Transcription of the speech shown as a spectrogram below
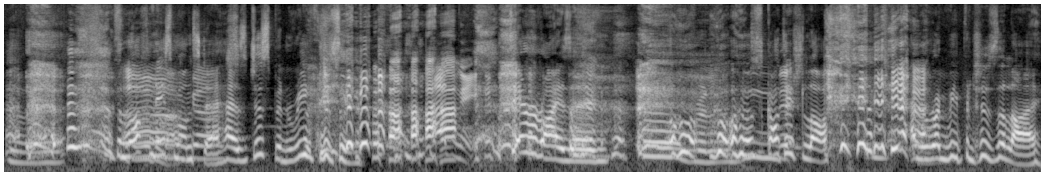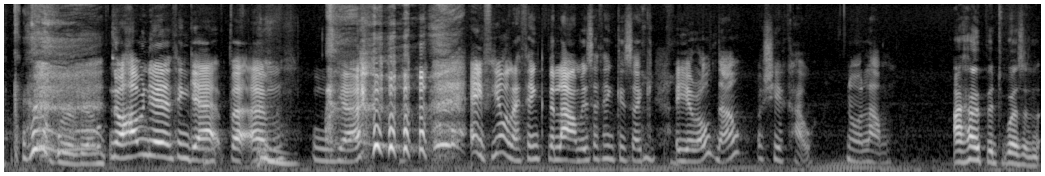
The Loch Ness monster gosh. has just been rechristened, bet. Terrorising Scottish loch and rugby pitches alike. No, I haven't heard anything yet, but um, oh yeah. hey, Fiona, I think the lamb is, I think, is like a year old now. Or is she a cow? No, a lamb. I hope it wasn't.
